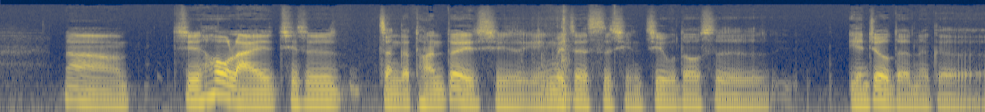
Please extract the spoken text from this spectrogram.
那其实后来其实整个团队其实也因为这个事情几乎都是研究的那个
